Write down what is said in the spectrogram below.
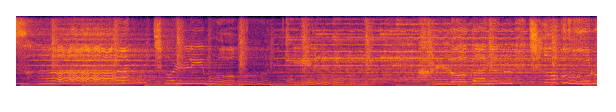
산 천리 먼길 흘러가는 저 구름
